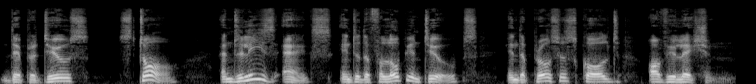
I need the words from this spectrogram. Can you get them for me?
They produce, store, and release eggs into the fallopian tubes in the process called ovulation.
